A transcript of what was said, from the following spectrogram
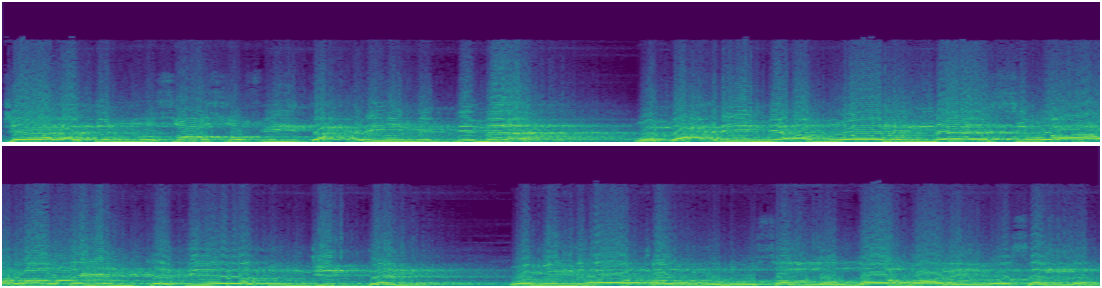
جاءت النصوص في تحريم الدماء وتحريم أموال الناس وأعراضهم كثيرة جدا ومنها قوله صلى الله عليه وسلم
